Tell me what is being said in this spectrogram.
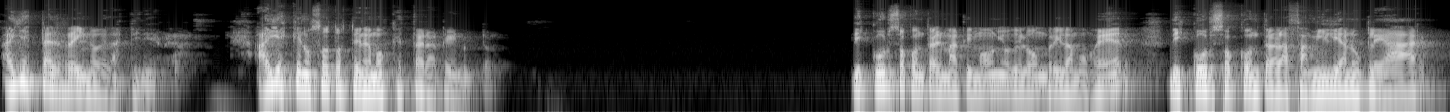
Ahí está el reino de las tinieblas. Ahí es que nosotros tenemos que estar atentos. Discursos contra el matrimonio del hombre y la mujer, discursos contra la familia nuclear,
